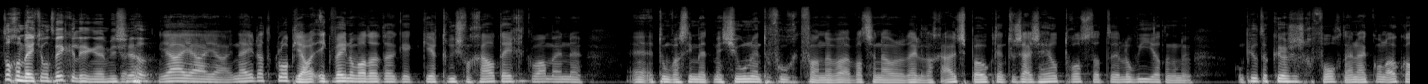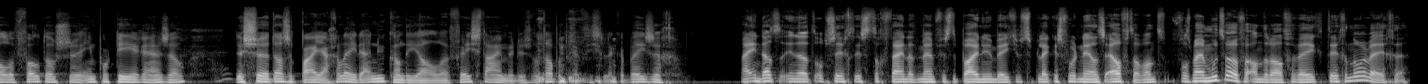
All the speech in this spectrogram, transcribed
Toch een beetje ontwikkelingen, Michel. Ja, ja, ja. Nee, dat klopt. Ja. Ik weet nog wel dat ik een keer Truus van Gaal tegenkwam. En eh, eh, toen was hij met pensioen. En toen vroeg ik van eh, wa- wat ze nou de hele dag uitspookte. En toen zei ze heel trots dat eh, Louis had een eh, computercursus gevolgd. En hij kon ook al de foto's eh, importeren en zo. Dus eh, dat is een paar jaar geleden. En nu kan hij al eh, facetimen. Dus wat dat betreft is hij lekker bezig. Maar in dat, in dat opzicht is het toch fijn dat Memphis Depay nu een beetje op zijn plek is voor het Nederlands elftal. Want volgens mij moeten we over anderhalve week tegen Noorwegen.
